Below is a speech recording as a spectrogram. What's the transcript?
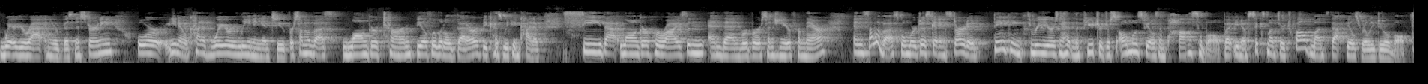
where you're at in your business journey or you know kind of where you're leaning into. For some of us longer term feels a little better because we can kind of see that longer horizon and then reverse engineer from there and some of us when we're just getting started thinking 3 years ahead in the future just almost feels impossible but you know 6 months or 12 months that feels really doable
